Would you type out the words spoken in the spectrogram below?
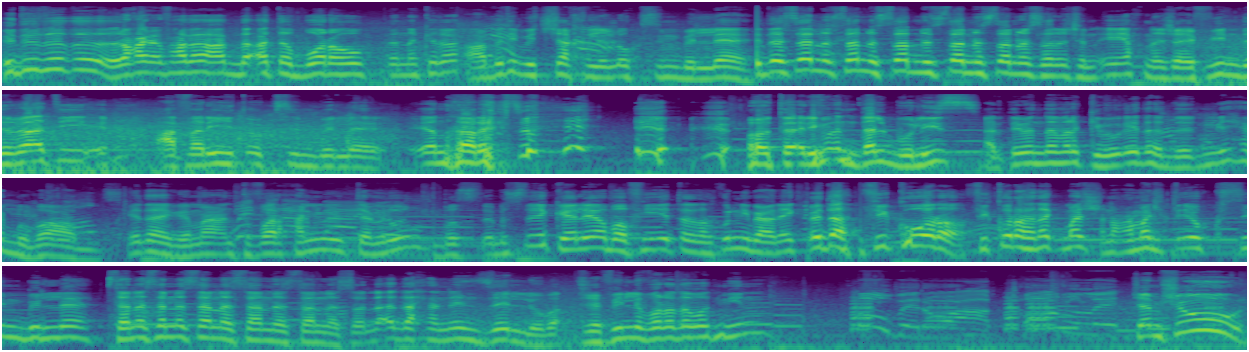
إيه ده ده ده؟ راح في حد عدى قتب ورا أهو. استنى كده. عربيتي بتشخلل اقسم بالله. إيه ده استنى استنى استنى استنى استنى استنى عشان إيه إحنا شايفين دلوقتي عفاريت أقسم بالله. يا نهار أسود. هو تقريبا ده البوليس. تقريبا ده مركب. إيه ده ده بيحبوا بعض؟ إيه ده يا جماعة؟ أنتوا فرحانين باللي بتعملوه؟ بص بص لي كده ليه يابا؟ في إيه؟ أنت هتكوني بعينيك إيه ده في كورة في كورة هناك ماشي. أنا عملت إيه أقسم بالله؟ استنى استنى استنى استنى استنى, استنى. لا ده إحنا ننزل له بقى. شايفين اللي ورا دوت مين. شمشون.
